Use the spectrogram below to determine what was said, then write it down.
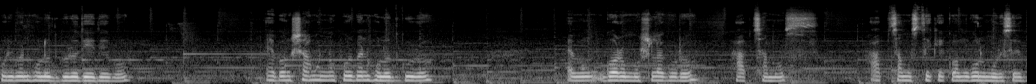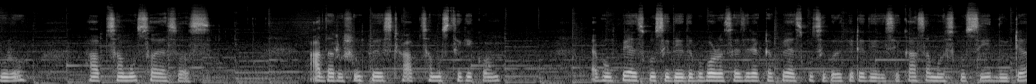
পরিমাণ হলুদ গুঁড়ো দিয়ে দেব এবং সামান্য পরিমাণ হলুদ গুঁড়ো এবং গরম মশলা গুঁড়ো, হাফ চামচ হাফ চামচ থেকে কম গোলমরিচের গুঁড়ো, হাফ চামচ সয়া সস, আদা রসুন পেস্ট হাফ চামচ থেকে কম এবং পেঁয়াজ কুচি দিয়ে দেবো। বড়ো সাইজের একটা পেঁয়াজ কুচি করে কেটে দিয়ে দিয়েছি। কাঁচামরিচ কুচি দুইটা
